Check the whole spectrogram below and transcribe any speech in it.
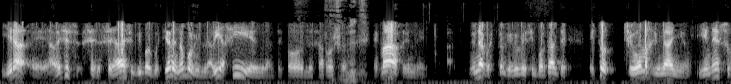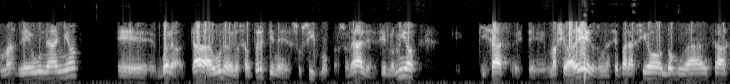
y era, eh, a veces se, da ese tipo de cuestiones, ¿no? Porque la vida sigue durante todo el desarrollo. Es más, en, una cuestión que creo que es importante, esto llevó más de un año, y en eso, más de un año, eh, bueno, cada uno de los autores tiene sus sismos personales, es decir, lo mío quizás este, más llevaderos, una separación, dos mudanzas,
